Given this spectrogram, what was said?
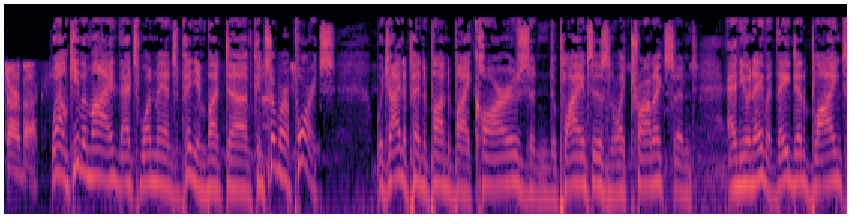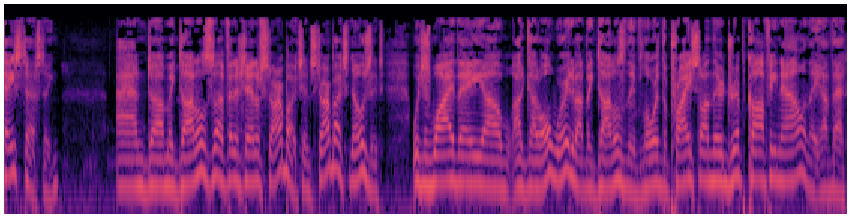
Starbucks. Well, keep in mind, that's one man's opinion, but uh, Consumer Reports, which I depend upon to buy cars and appliances and electronics and, and you name it, they did blind taste testing. And uh, McDonald's uh, finished ahead of Starbucks. And Starbucks knows it, which is why they uh, got all worried about McDonald's. They've lowered the price on their drip coffee now, and they have that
